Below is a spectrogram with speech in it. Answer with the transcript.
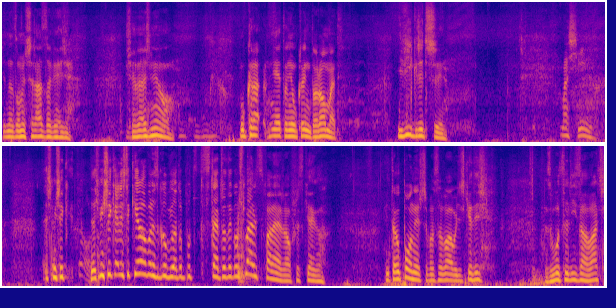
Się na złom jeszcze raz zawiedzie. Się weźmie, o. Ukra... Nie, to nie Ukraina, to Romet. I Wigry 3. Masina. Jaś mi się, jaś mi się kiedyś taki rower zgubił, a to pod sterczo tego szmelstwa leżał wszystkiego. I te opony jeszcze pasowały gdzieś kiedyś złutylizować.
